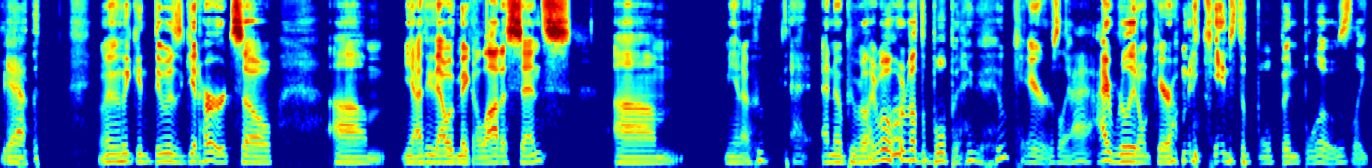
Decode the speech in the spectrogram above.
Yeah, the only they can do is get hurt. So, um, yeah, I think that would make a lot of sense. Um, you know, who I- know people are like, well, what about the bullpen? Who who cares? Like, I, I really don't care how many games the bullpen blows. Like,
